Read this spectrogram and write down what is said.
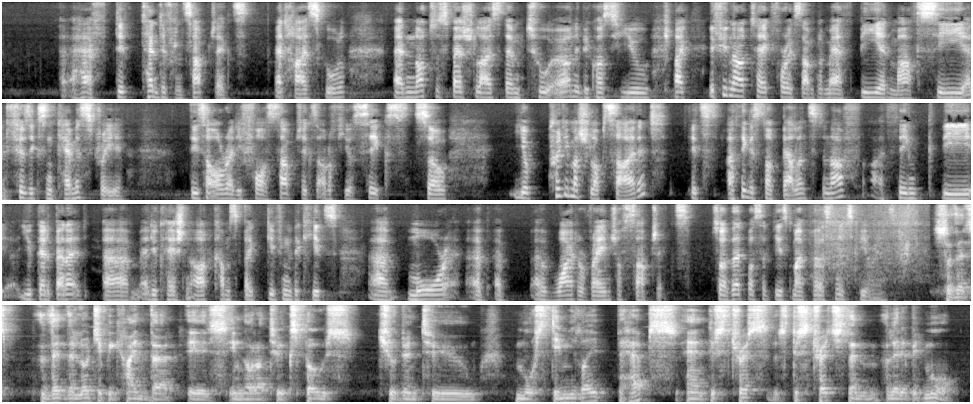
I have ten different subjects at high school, and not to specialize them too early because you like if you now take for example math B and math C and physics and chemistry, these are already four subjects out of your six. So you're pretty much lopsided. It's I think it's not balanced enough. I think the you get better um, education outcomes by giving the kids um, more a, a, a, wider range of subjects. So that was at least my personal experience. So that's the, the logic behind that is in order to expose children to more stimulate perhaps and to stress to stretch them a little bit more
